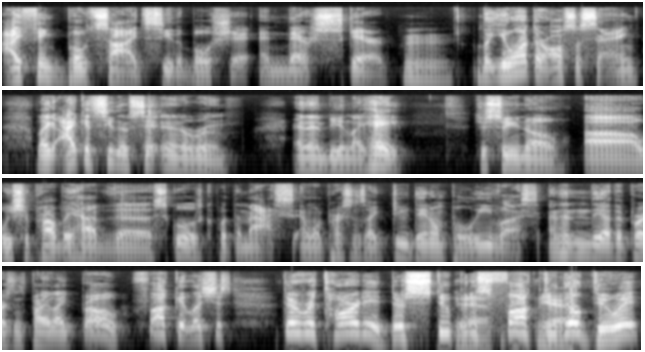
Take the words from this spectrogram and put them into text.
I think both sides see the bullshit and they're scared. Mhm. But you know what they're also saying? Like I could see them sitting in a room and then being like, "Hey, just so you know, uh, we should probably have the schools put the masks." And one person's like, "Dude, they don't believe us." And then the other person's probably like, "Bro, fuck it, let's just." They're retarded. They're stupid as fuck, dude. Yeah. They'll do it.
